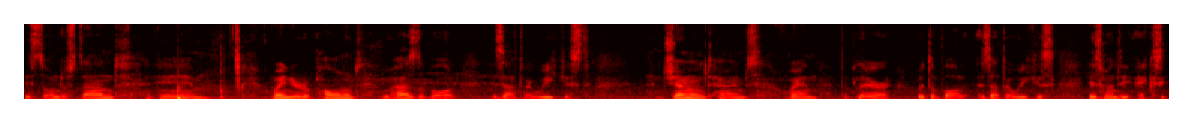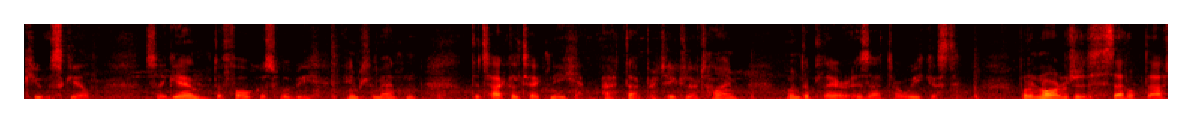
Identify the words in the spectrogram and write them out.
is to understand um, when your opponent who has the ball is at their weakest. In general terms, when the player with the ball is at their weakest is when they execute a skill. So again, the focus will be implementing the tackle technique at that particular time when the player is at their weakest. But in order to set up that,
